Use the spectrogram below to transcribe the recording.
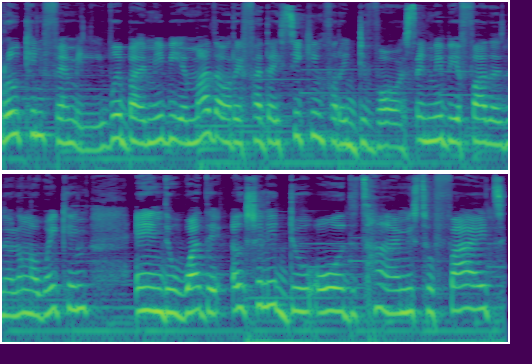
broken family whereby maybe a mother or a father is seeking for a divorce and maybe a father is no longer working and what they actually do all the time is to fight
